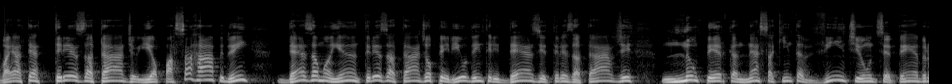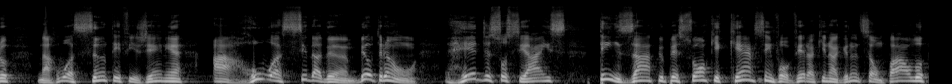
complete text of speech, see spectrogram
vai até 3 da tarde, e passa rápido, hein? 10 da manhã, 3 da tarde, é o período entre 10 e 3 da tarde. Não perca nessa quinta, 21 de setembro, na Rua Santa Efigênia, a Rua Cidadã. Beltrão, redes sociais, tem zap, o pessoal que quer se envolver aqui na Grande São Paulo,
